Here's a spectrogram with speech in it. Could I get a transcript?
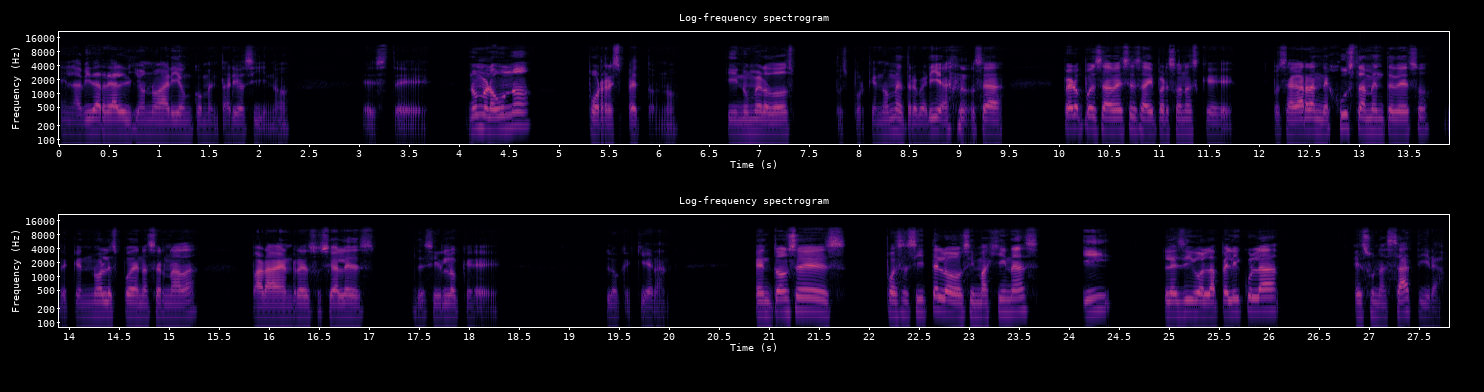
en la vida real yo no haría un comentario así, ¿no? Este, número uno, por respeto, ¿no? Y número dos, pues porque no me atrevería, o sea, pero pues a veces hay personas que pues se agarran de justamente de eso, de que no les pueden hacer nada para en redes sociales decir lo que, lo que quieran. Entonces, pues así te los imaginas y les digo, la película es una sátira.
